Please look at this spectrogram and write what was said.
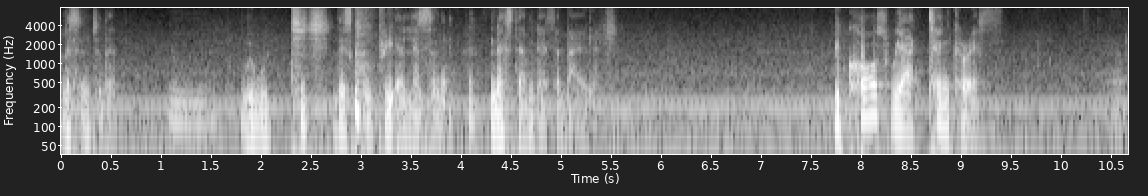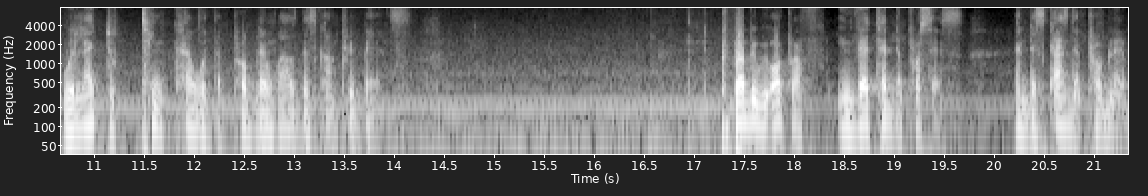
listen to them. Mm. We will teach this country a lesson next time there's a by-election. Because we are tinkerers, we like to tinker with the problem whilst this country burns. Probably we ought to have inverted the process and discussed the problem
